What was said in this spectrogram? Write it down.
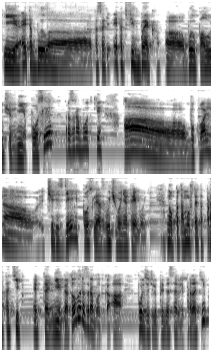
И это было, так сказать, этот фидбэк э, был получен не после разработки, а буквально через день после озвучивания требований. Но потому что это прототип, это не готовая разработка, а пользователю предоставили прототип,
